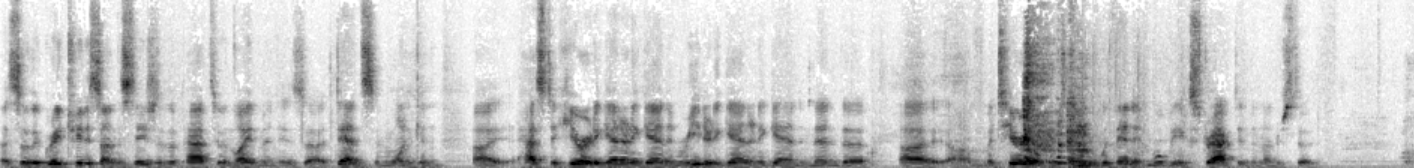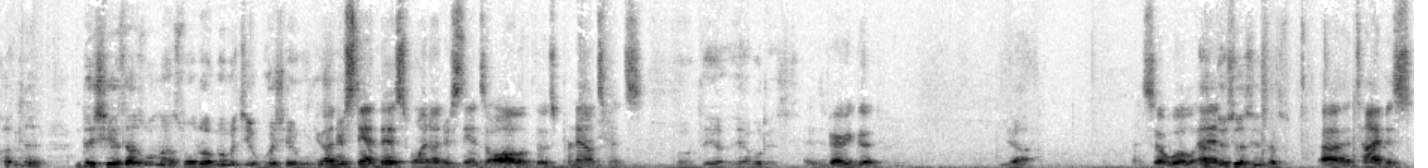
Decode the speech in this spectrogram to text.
Uh, so the great treatise on the stages of the path to enlightenment is uh, dense, and one can uh, has to hear it again and again and read it again and again, and then the uh, um, material contained within it will be extracted and understood. If you understand this, one understands all of those pronouncements. It's very good. Yeah. So we'll end. Uh, time is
